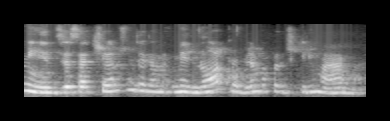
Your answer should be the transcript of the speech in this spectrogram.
menino de 17 anos não teve o menor problema para adquirir uma arma.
